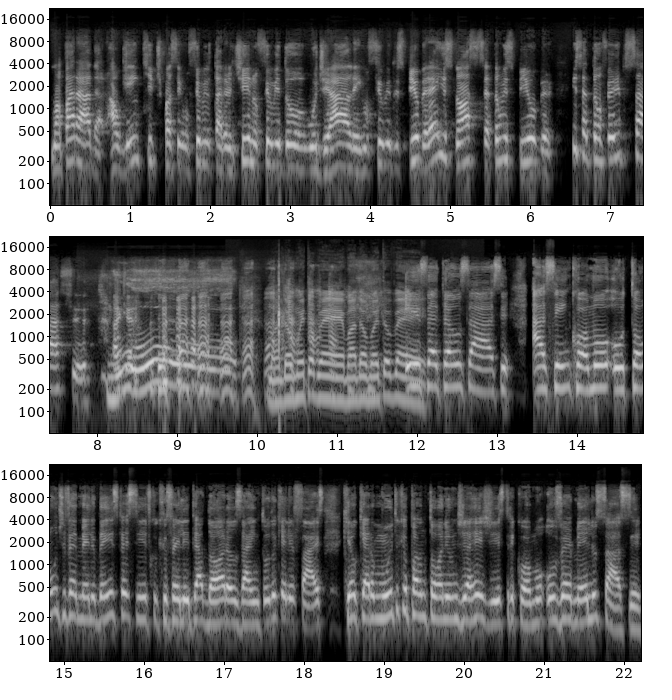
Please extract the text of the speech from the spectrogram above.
uma parada. Alguém que, tipo assim, o filme do Tarantino, o filme do Woody Allen, o filme do Spielberg, é isso, nossa, isso é tão Spielberg, isso é tão Felipe Sassi. mandou muito bem, mandou muito bem. Isso é tão Sassi. Assim como o tom de vermelho bem específico que o Felipe adora usar em tudo que ele faz, que eu quero muito que o Pantone um dia registre como o vermelho Sassi.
